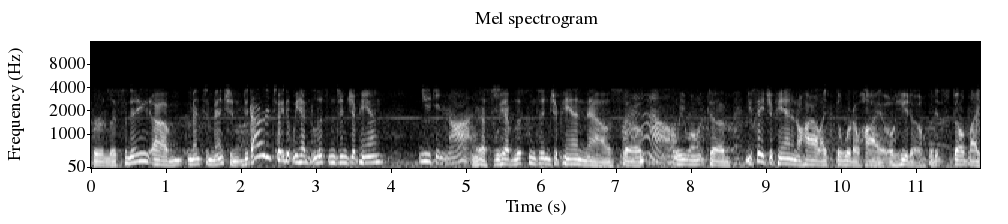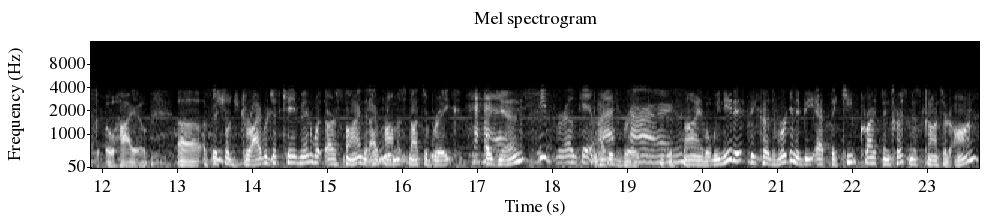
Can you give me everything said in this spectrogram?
for listening. Um, meant to mention, did I already tell you that we had listens in Japan? You did not. Yes, we have listens in Japan now, so Wow. we won't. Uh, you say Japan and Ohio like the word Ohio, Ohio, but it's spelled like Ohio. Uh, official driver just came in with our sign that I promised not to break again. he broke it last I did break the time. sign, but we need it because we're going to be at the Keep Christ in Christmas concert on.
